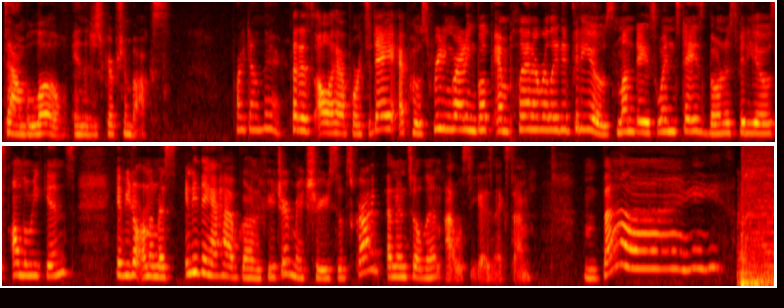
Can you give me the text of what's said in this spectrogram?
down below in the description box right down there. That is all I have for today. I post reading, writing, book, and planner related videos Mondays, Wednesdays, bonus videos on the weekends. If you don't want to miss anything I have going in the future, make sure you subscribe. And until then, I will see you guys next time. Bye!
